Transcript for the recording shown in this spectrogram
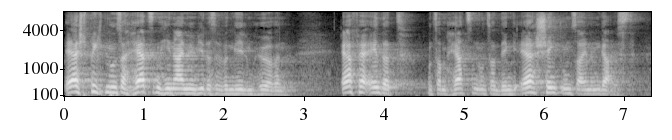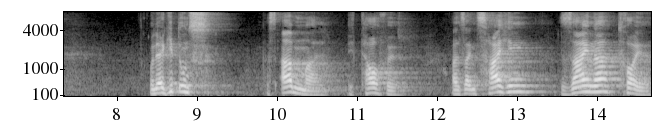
er spricht in unser Herzen hinein, wenn wir das Evangelium hören. Er verändert unserem Herzen, unser Denken. Er schenkt uns seinen Geist. Und er gibt uns das Abendmahl, die Taufe, als ein Zeichen seiner Treue,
